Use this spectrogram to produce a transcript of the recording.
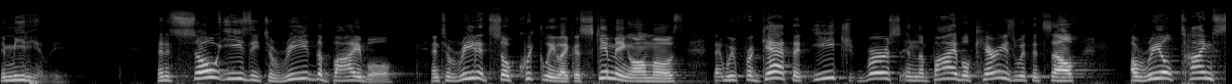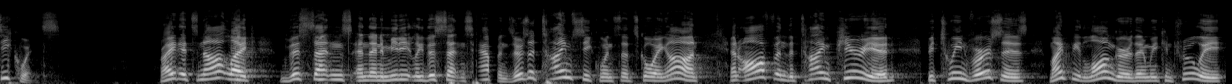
immediately. And it's so easy to read the Bible and to read it so quickly, like a skimming almost, that we forget that each verse in the Bible carries with itself a real time sequence. Right? It's not like this sentence and then immediately this sentence happens. There's a time sequence that's going on, and often the time period between verses might be longer than we can truly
